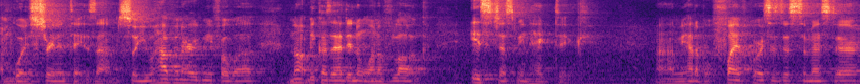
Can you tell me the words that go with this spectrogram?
I'm going straight into exams. So you haven't heard me for a while, not because I didn't want to vlog, it's just been hectic. Um, we had about five courses this semester,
